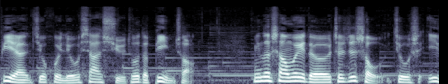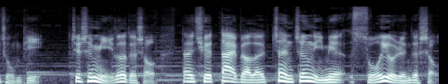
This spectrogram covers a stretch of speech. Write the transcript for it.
必然就会留下许多的病状。米勒上尉的这只手就是一种病，这是米勒的手，但却代表了战争里面所有人的手。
